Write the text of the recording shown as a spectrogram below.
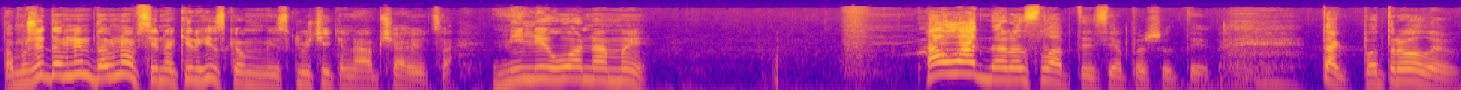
Там уже давним-давно всі на киргизькому исключительно общаються. Мільйонами. А ладно, розслабтесь, я пошутив. Так, потролив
